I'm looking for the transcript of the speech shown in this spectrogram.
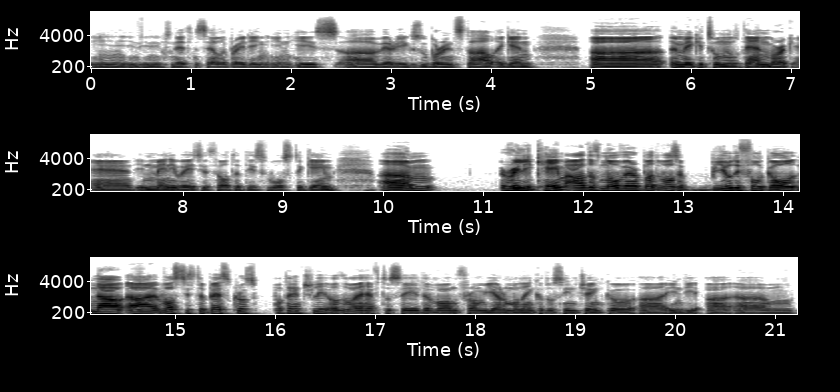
in, in, net and celebrating in his uh, very exuberant style again. Uh, and make it 2-0 Denmark, and in many ways you thought that this was the game. Um, really came out of nowhere, but was a beautiful goal. Now, uh, was this the best cross potentially? Although I have to say the one from Yarmolenko to Zinchenko uh, in the uh, um,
